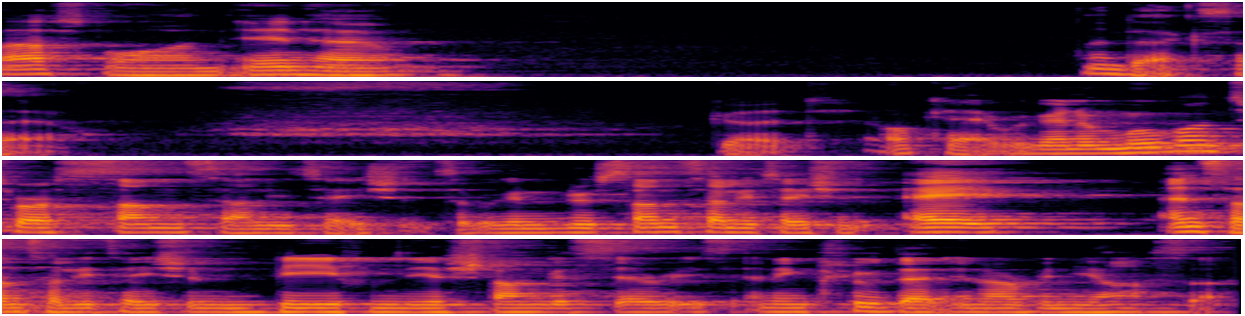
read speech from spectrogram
Last one. Inhale. And exhale. Good. Okay, we're going to move on to our sun salutation. So we're going to do sun salutation A and sun salutation B from the Ashtanga series and include that in our vinyasa.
